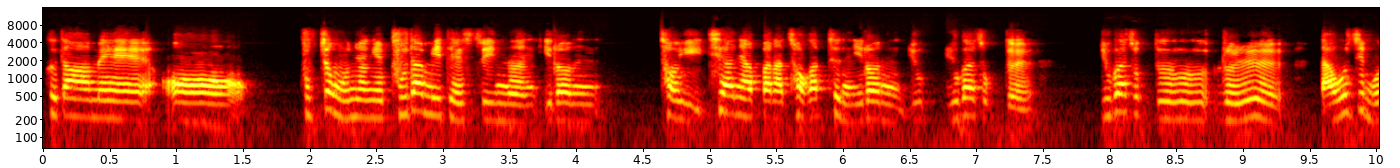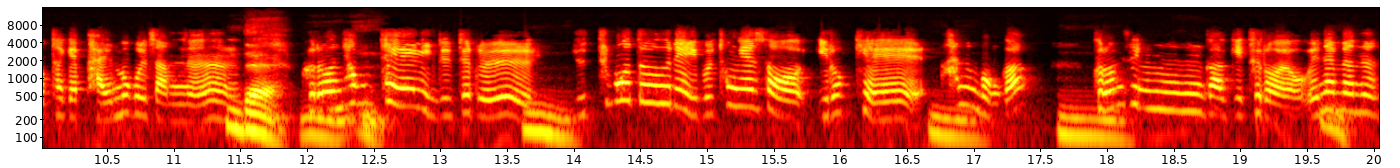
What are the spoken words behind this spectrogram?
그 다음에 어 국정 운영에 부담이 될 수 있는 이런 저희 지한이 아빠나 저 같은 이런 유, 유가족들 유가족들을 나오지 못하게 발목을 잡는 네. 그런 음. 형태의 일들을 음. 유튜버들의 입을 통해서 이렇게 음. 하는 건가? 음. 그런 생각이 들어요. 왜냐면은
